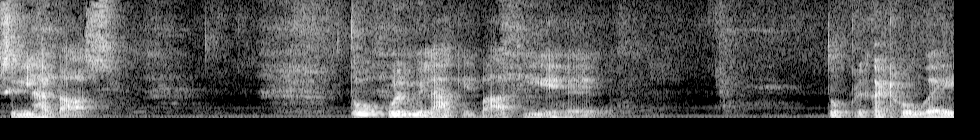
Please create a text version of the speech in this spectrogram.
श्री हरदास। तो कुल मिला के बात ये है तो प्रकट हो गए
